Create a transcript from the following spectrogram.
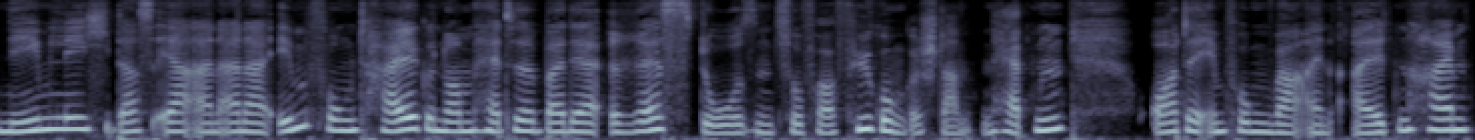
nämlich, dass er an einer Impfung teilgenommen hätte, bei der Restdosen zur Verfügung gestanden hätten. Ort der Impfung war ein Altenheim.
